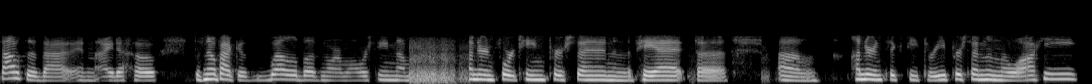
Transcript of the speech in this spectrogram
south of that in Idaho, the snowpack is well above normal. We're seeing numbers 114% in the Payette, um, 163% in Owyhee,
